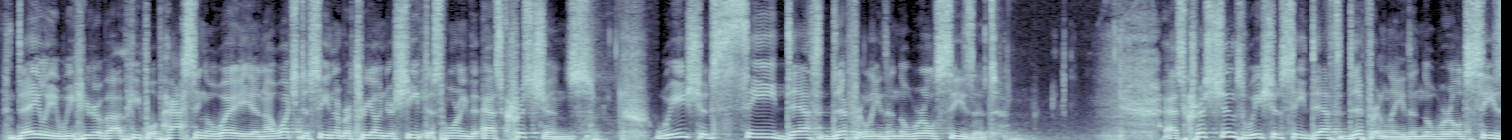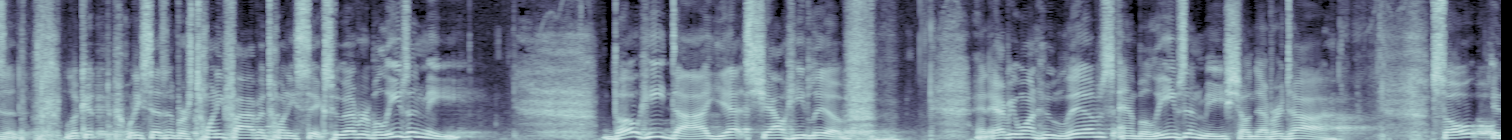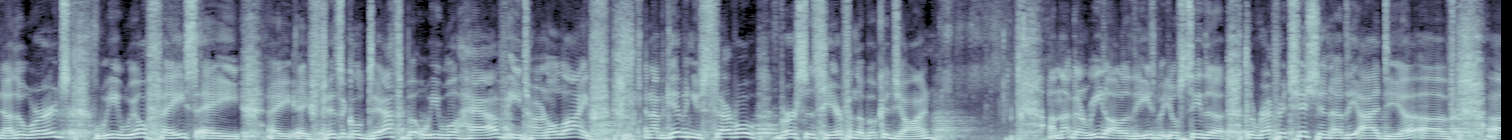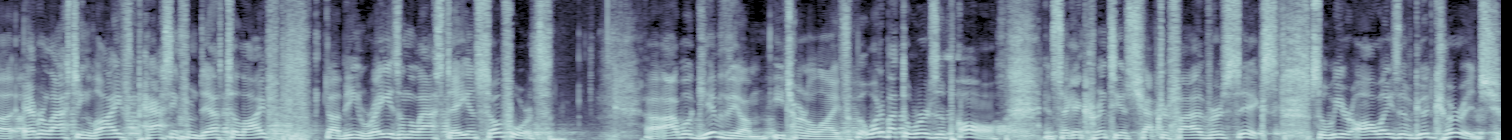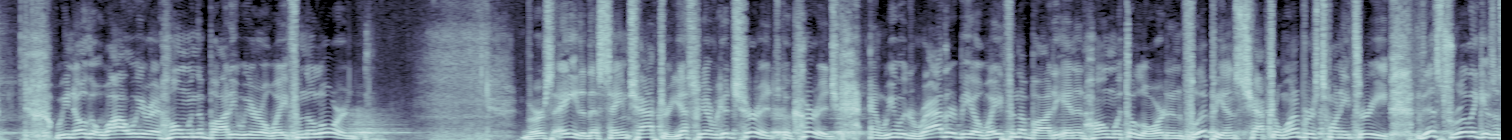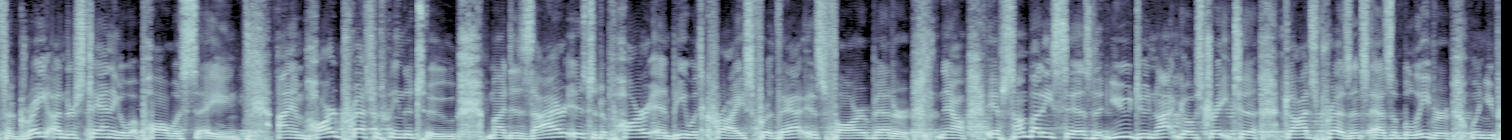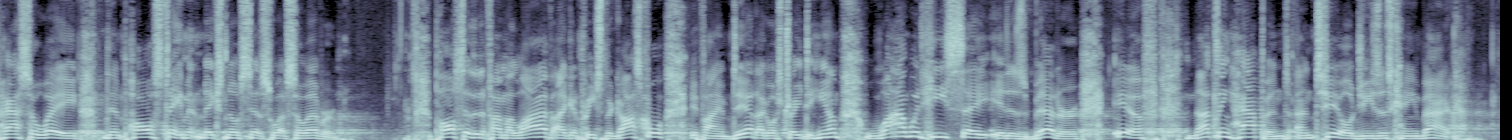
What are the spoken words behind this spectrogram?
Daily, we hear about people passing away, and I want you to see number three on your sheet this morning that as Christians, we should see death differently than the world sees it. As Christians, we should see death differently than the world sees it. Look at what he says in verse 25 and 26 Whoever believes in me, though he die, yet shall he live. And everyone who lives and believes in me shall never die. So, in other words, we will face a, a, a, physical death, but we will have eternal life. And I've given you several verses here from the book of John. I'm not going to read all of these, but you'll see the, the repetition of the idea of uh, everlasting life, passing from death to life, uh, being raised on the last day, and so forth. Uh, I will give them eternal life. But what about the words of Paul in 2 Corinthians chapter 5 verse 6? So we are always of good courage. We know that while we are at home in the body, we are away from the Lord. Verse 8 of that same chapter. Yes, we have a good courage, and we would rather be away from the body and at home with the Lord. In Philippians chapter 1, verse 23, this really gives us a great understanding of what Paul was saying. I am hard pressed between the two. My desire is to depart and be with Christ, for that is far better. Now, if somebody says that you do not go straight to God's presence as a believer when you pass away, then Paul's statement makes no sense whatsoever. Paul said that if I'm alive, I can preach the gospel. If I am dead, I go straight to him. Why would he say it is better if nothing happened until Jesus came back?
